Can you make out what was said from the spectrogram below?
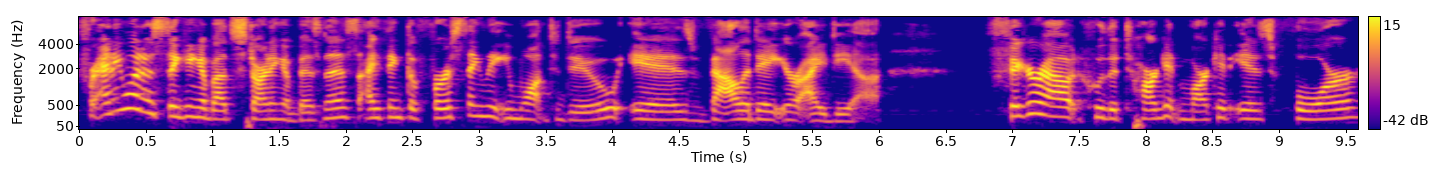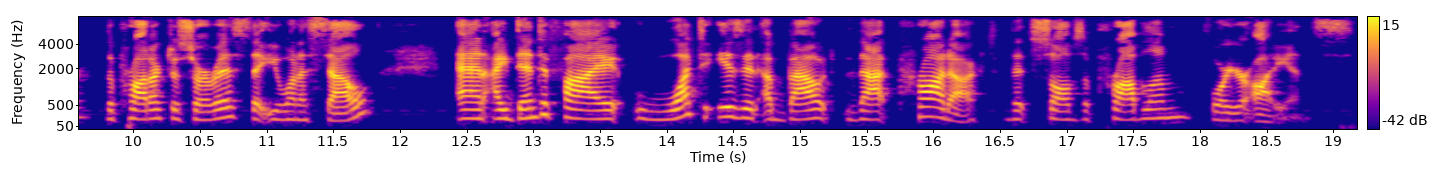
For anyone who's thinking about starting a business, I think the first thing that you want to do is validate your idea. Figure out who the target market is for the product or service that you want to sell and identify what is it about that product that solves a problem for your audience.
